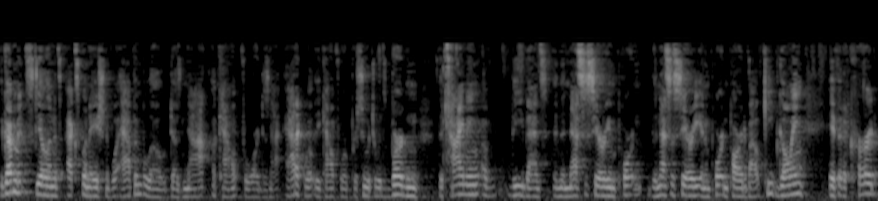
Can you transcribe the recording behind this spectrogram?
The government still, in its explanation of what happened below, does not account for, does not adequately account for, pursuant to its burden, the timing of the events and the necessary and important part about keep going. If it occurred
